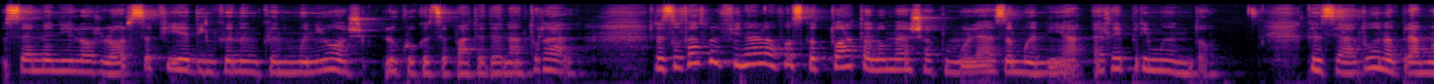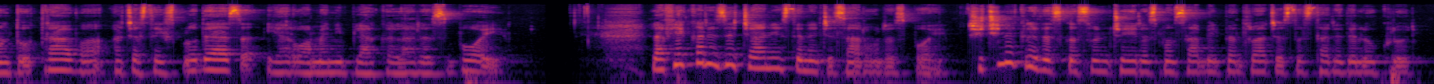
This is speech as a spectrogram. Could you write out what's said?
semenilor lor să fie din când în când mânioși, lucru cât se poate de natural. Rezultatul final a fost că toată lumea își acumulează mânia, reprimând-o. Când se adună prea multă o travă, aceasta explodează, iar oamenii pleacă la război. La fiecare 10 ani este necesar un război. Și cine credeți că sunt cei responsabili pentru această stare de lucruri?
